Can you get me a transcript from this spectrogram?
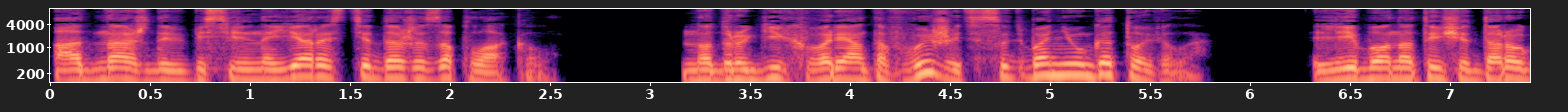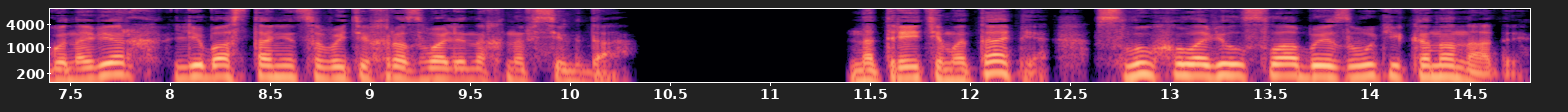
а однажды в бессильной ярости даже заплакал. Но других вариантов выжить судьба не уготовила. Либо он отыщет дорогу наверх, либо останется в этих развалинах навсегда. На третьем этапе слух уловил слабые звуки канонады.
